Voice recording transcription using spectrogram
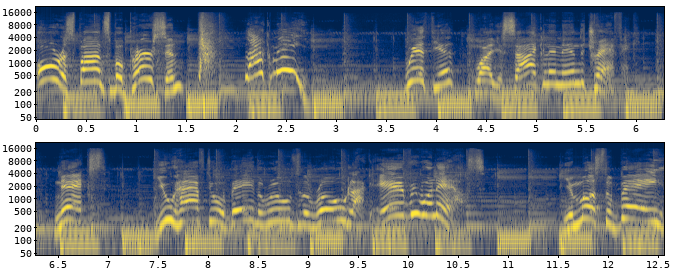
or responsible person, like me, with you while you're cycling in the traffic. Next, you have to obey the rules of the road like everyone else. You must obey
